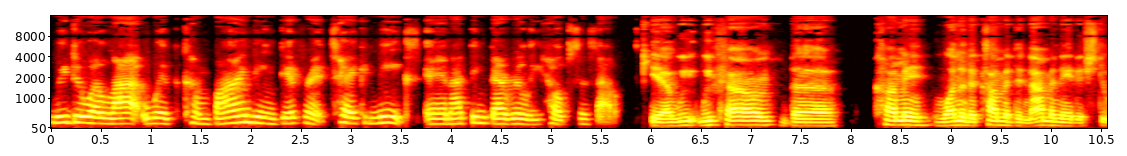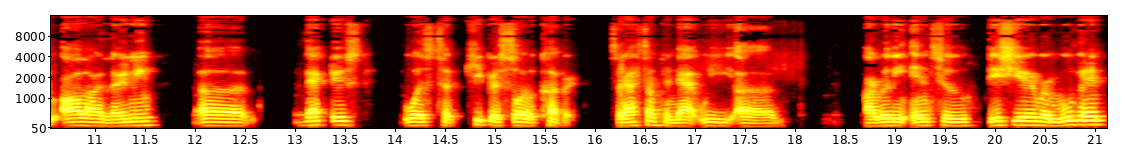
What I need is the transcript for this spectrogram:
we do a lot with combining different techniques, and I think that really helps us out. Yeah, we, we found the common one of the common denominators through all our learning uh, vectors was to keep your soil covered. So that's something that we uh, are really into. This year, we're moving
